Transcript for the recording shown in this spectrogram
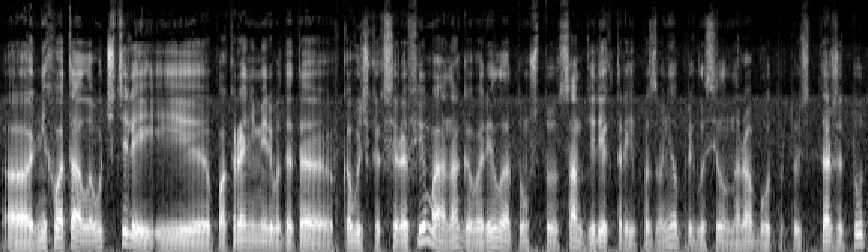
э, не хватало учителей, и по крайней мере вот это в кавычках Серафима, она говорила о том, что сам директор ей позвонил, пригласил на работу, то есть даже тут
